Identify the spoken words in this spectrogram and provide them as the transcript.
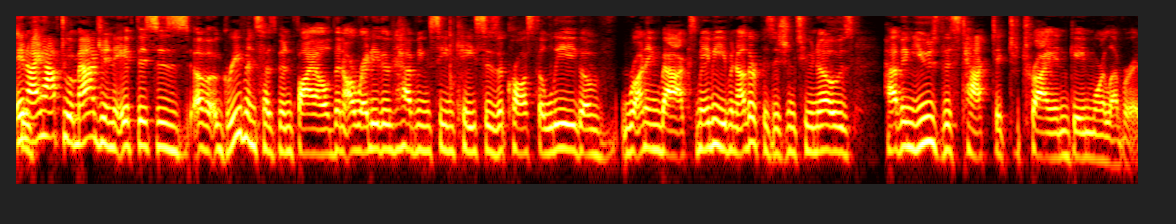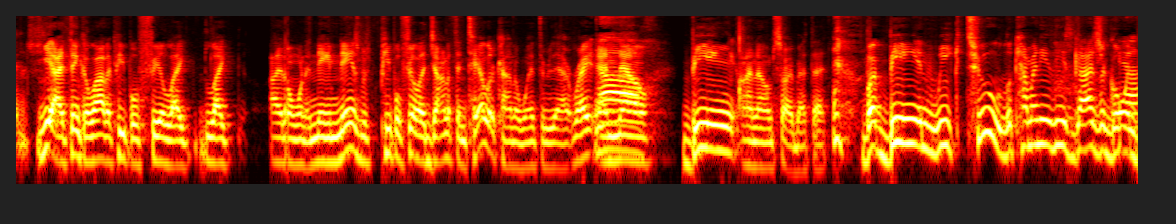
And I have to imagine if this is uh, a grievance has been filed, then already they're having seen cases across the league of running backs, maybe even other positions, who knows, having used this tactic to try and gain more leverage. yeah, I think a lot of people feel like like I don't want to name names, but people feel like Jonathan Taylor kind of went through that, right? No. And now being I know I'm sorry about that, but being in week two, look how many of these guys are going Yeah.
